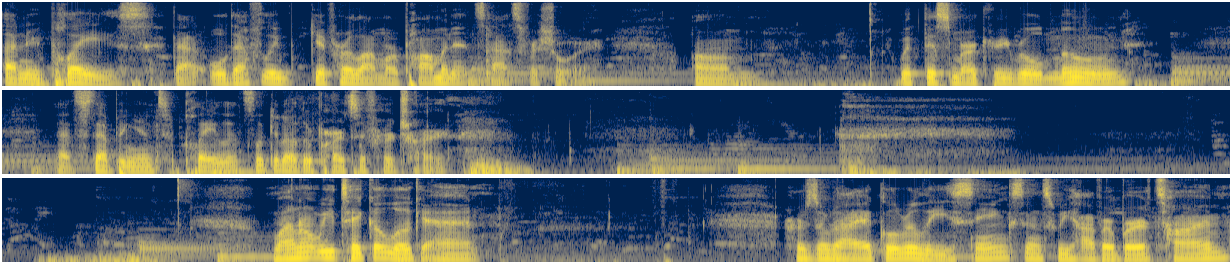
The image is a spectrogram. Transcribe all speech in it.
a new place that will definitely give her a lot more prominence, that's for sure. Um, with this Mercury ruled moon that's stepping into play, let's look at other parts of her chart. Why don't we take a look at her zodiacal releasing since we have her birth time?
